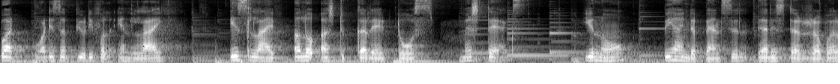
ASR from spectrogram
But what is a beautiful in life is life allow us to correct those mistakes. You know, behind the pencil there is the rubber.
